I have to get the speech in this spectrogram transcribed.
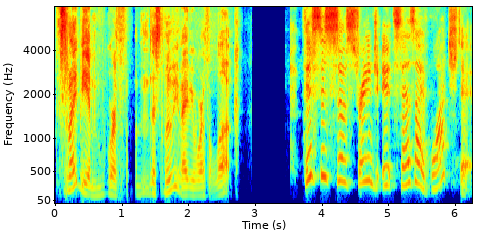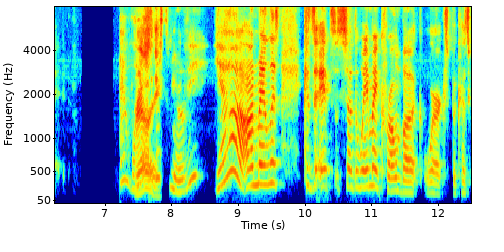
This might be worth this movie might be worth a look. This is so strange. It says I've watched it. I watched Really? this movie? Yeah, on my list. Because it's so the way my Chromebook works, because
